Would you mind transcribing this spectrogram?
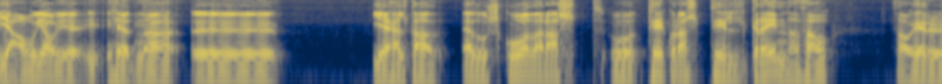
Já, já, ég- hérna uh, ég held að ef þú skoðar allt og tekur allt til greina þá, þá eru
